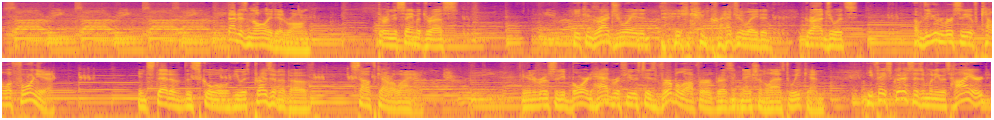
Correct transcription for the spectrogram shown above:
Sorry, sorry, sorry. That isn't all he did wrong. During the same address, he congratulated he congratulated graduates of the University of California instead of the school he was president of, South Carolina. The university board had refused his verbal offer of resignation last weekend. He faced criticism when he was hired.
